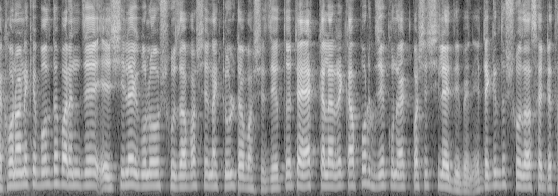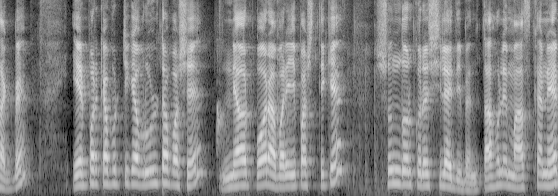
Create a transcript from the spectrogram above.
এখন অনেকে বলতে পারেন যে এই সেলাইগুলো সোজা পাশে নাকি উল্টা পাশে? যেহেতু এটা এক কালারের কাপড়, যে কোনো এক পাশে সেলাই দিবেন। এটা কিন্তু সোজা সাইডে থাকবে। এরপর কাপড়টিকে আবার উল্টা পাশে নেওয়ার পর আবার এই পাশ থেকে সুন্দর করে সেলাই দিবেন। তাহলে মাঝখানের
